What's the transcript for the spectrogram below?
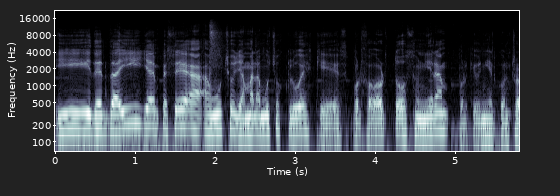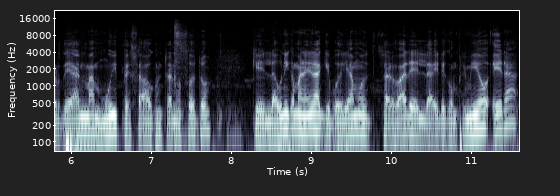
Y desde ahí ya empecé a, a mucho llamar a muchos clubes que por favor todos se unieran porque venía el control de alma muy pesado contra nosotros, que la única manera que podríamos salvar el aire comprimido era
